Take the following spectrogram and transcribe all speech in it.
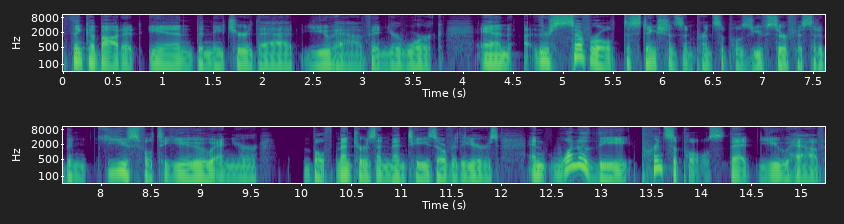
think about it in the nature that you have in your work. And uh, there's several distinctions and principles you've surfaced that have been useful to you and your both mentors and mentees over the years. And one of the principles that you have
